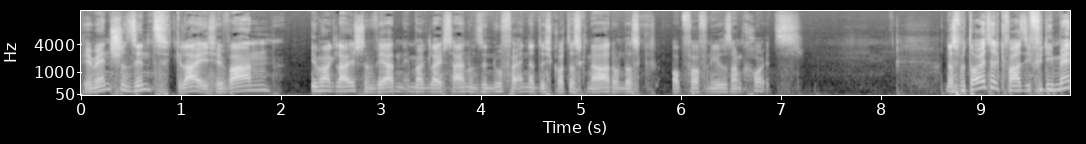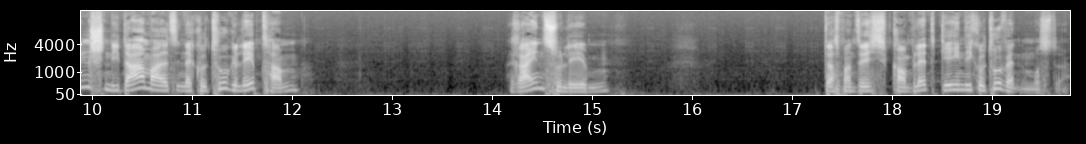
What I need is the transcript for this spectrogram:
Wir Menschen sind gleich. Wir waren immer gleich und werden immer gleich sein und sind nur verändert durch Gottes Gnade und das Opfer von Jesus am Kreuz. Und das bedeutet quasi für die Menschen, die damals in der Kultur gelebt haben, reinzuleben, dass man sich komplett gegen die Kultur wenden musste.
